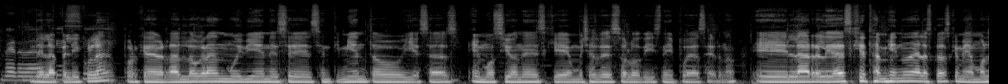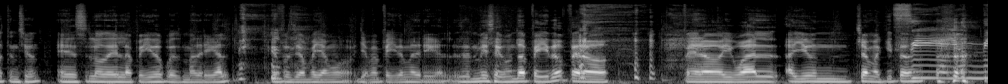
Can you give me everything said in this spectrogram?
¿verdad de la película, sí? porque de verdad logran muy bien ese sentimiento y esas emociones que muchas veces solo Disney puede hacer, ¿no? Eh, la realidad es que también una de las cosas que me llamó la atención es lo del apellido, pues Madrigal, que pues yo me llamo, ya me apellido Madrigal, es mi segundo apellido, pero, pero igual hay un chamaquito. Sí, hay un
